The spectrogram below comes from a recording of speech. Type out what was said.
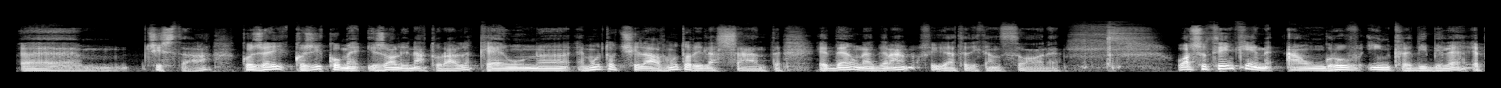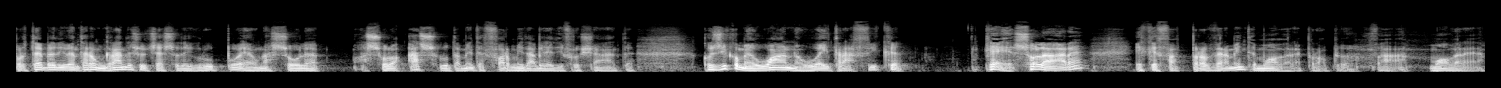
eh, ci sta, così, così, come Is Only Natural, che è, un, è molto chill out, molto rilassante ed è una gran figata di canzone. What's You Thinking ha un groove incredibile e potrebbe diventare un grande successo del gruppo e una sola, solo assolutamente formidabile di Frusciante. Così come One Way Traffic, che è solare e che fa veramente muovere proprio, fa muovere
